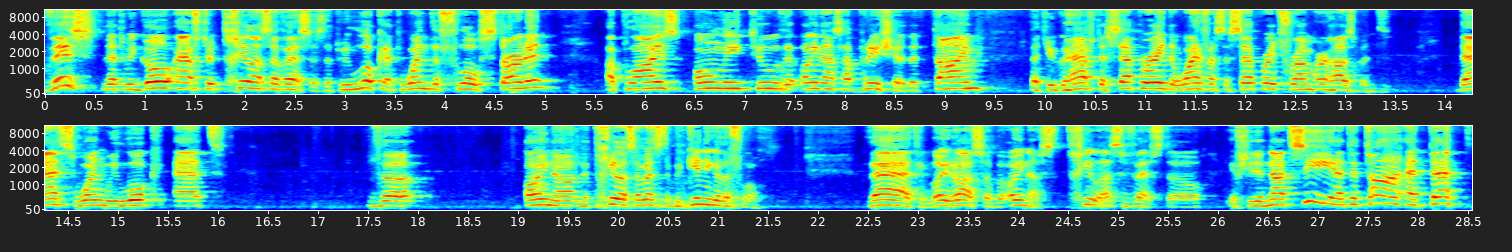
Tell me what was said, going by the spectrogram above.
This that we go after tchilas aveses, that we look at when the flow started, applies only to the oinas haprisha, the time that you have to separate, the wife has to separate from her husband that's when we look at the oina, the tchilas aves, the beginning of the flow. That if she did not see at the time, at that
